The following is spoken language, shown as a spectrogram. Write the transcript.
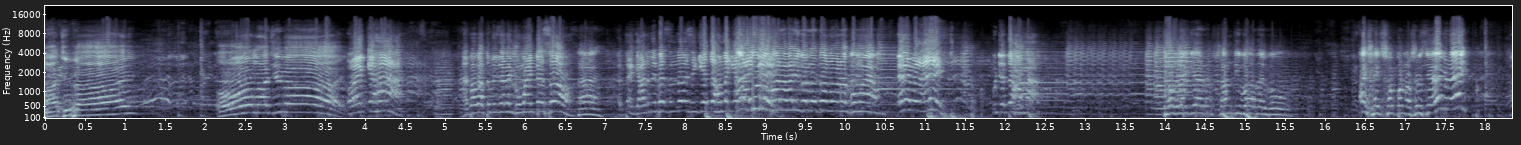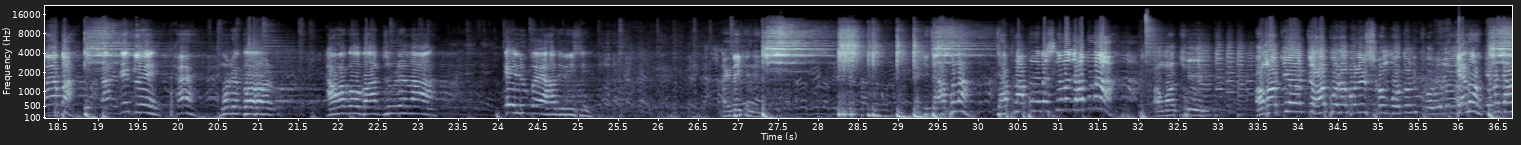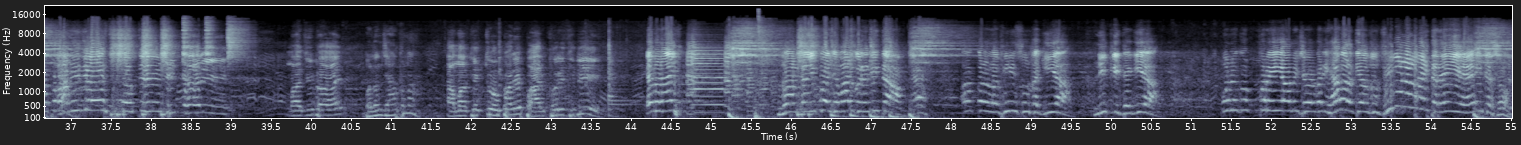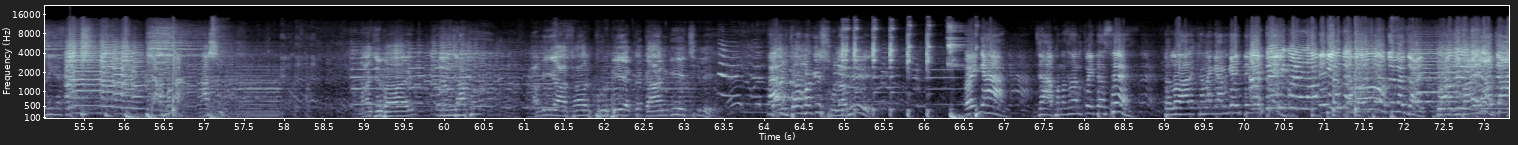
মাঝি ভাই ও মাঝি ভাই ওই কাহা? আর বাবা তুমি জানে ঘুমাইতেছ? হ্যাঁ। তা গাড়িতে পেছন ধরেছি গিয়ে দেখো না কে আর তুই লাগবে মারামারি করতে তো না ঘুমায়াম এই বেলা এই উঠে দেখো না আর শান্তি পাওয়া যাইব। দেখলে? হ্যাঁ। মনে কর আমাকে বাদ জুড়ে না এই লুকায় হাজির হয়েছে দেখে নেই যাব না? যাব না আপনার বেশ কেন যাব না? আমাকে আমাকে আর জাহাপনা বলে সম্বোধন করো না? কেন আমি যে সত্যের ভিখারি। মাঝি ভাই বলুন না? আমাকে একটু ওপারে পার করে দিবে? এবার আই পয়সা বার করে দিতাম করল ফিনিশুটা গিয়া নিকলিতে গিয়া। মনে কর এই আমি সবার বাড়ি হেবার দিয়া তো জীবনে নাই তার এই এই দেশ যাব না আসুন মাঝি ভাই আমি আসার পূর্বে একটা গান গিয়েছিলে। গানটা আমাকে শোনাবে? ওই গান যা আপনার যখন কইতাছে তাহলে আর খানা গান গাইতে দেরি করে লাভ কি? কথা বলতে যায়। মাঝি ভাই, যা।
